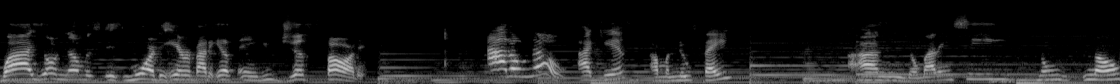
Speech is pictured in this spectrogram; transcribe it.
Why your numbers is more than everybody else and you just started. I don't know. I guess I'm a new face. I mean, nobody ain't see no no.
